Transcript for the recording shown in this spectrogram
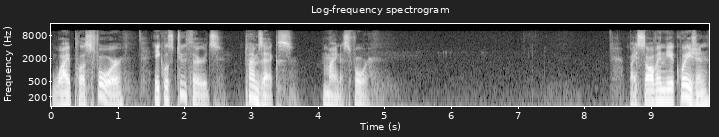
y plus 4 equals 2 thirds times x minus 4. By solving the equation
